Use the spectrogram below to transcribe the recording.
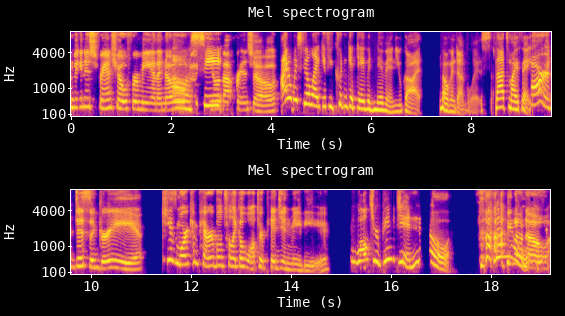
him. same vein as Franchot for me, and I know Oh, see- feel about Franchot. I always feel like if you couldn't get David Niven, you got Melvyn Douglas. That's my thing. Hard disagree. He's more comparable to like a Walter Pidgeon, maybe. Walter Pidgeon. No. I don't know.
